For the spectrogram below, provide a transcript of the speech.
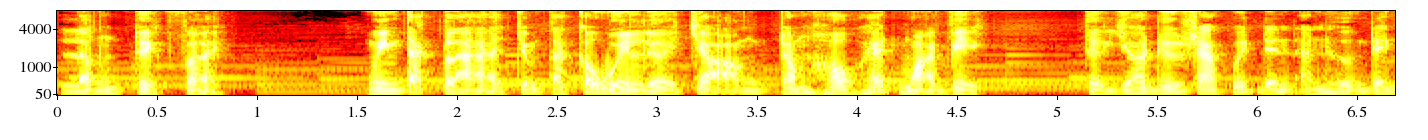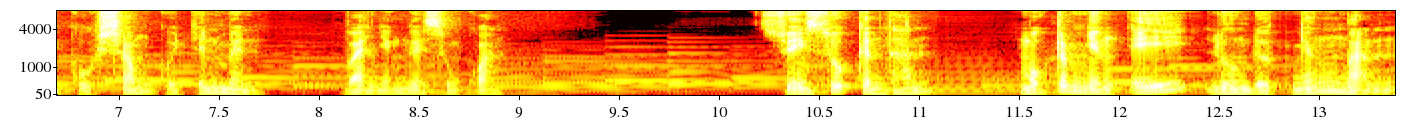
lẫn tuyệt vời. Nguyên tắc là chúng ta có quyền lựa chọn trong hầu hết mọi việc, tự do đưa ra quyết định ảnh hưởng đến cuộc sống của chính mình và những người xung quanh. Xuyên suốt kinh thánh một trong những ý luôn được nhấn mạnh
